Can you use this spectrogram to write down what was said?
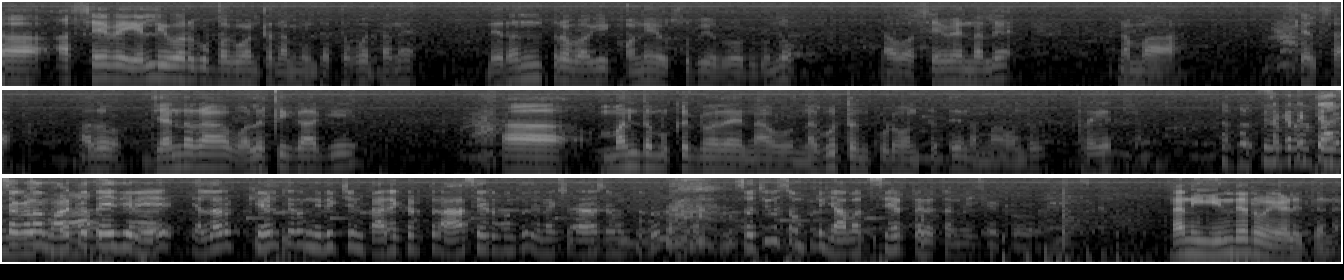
ಆ, ಸೇವೆ ಎಲ್ಲಿವರೆಗೂ ಭಗವಂತ ನಮ್ಮಿಂದ ತಗೋತಾನೆ? ನಿರಂತರವಾಗಿ ಕೊನೆಯ ಉಸಿರು ಇರೋವರೆಗೂ ನಾವು ಸೇವೆಯಲ್ಲೇ ನಮ್ಮ ಕೆಲಸ. ಅದು ಜನರ ಒಲತಿಗಾಗಿ ಆ, ಮಂದ ಮುಖದ ಮೇಲೆ ನಾವು ನಗು ತಂದು ಕೊಡುವಂಥದ್ದೇ ನಮ್ಮ ಒಂದು ಪ್ರಯತ್ನ. ಸಖತ್ ಕೆಲಸಗಳ ಮಾಡ್ಕೊತಾ ಇದ್ದೀರಿ. ಎಲ್ಲರೂ ಕೇಳ್ತಿರೋ ನಿರೀಕ್ಷೆ ಕಾರ್ಯಕರ್ತರ ಆಸೆ ಇರುವಂಥದ್ದು ನಿರೀಕ್ಷಿತ ಆಸೆ ಇರುವಂಥದ್ದು. ಸಚಿವ ಸಂಪುಟಿಗೆ ಯಾವಾಗ ಸೇರ್ತಾರೆ ತನ್ವಿ ನಾನು ಈ ಹಿಂದೆನೂ ಹೇಳಿದ್ದೇನೆ.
